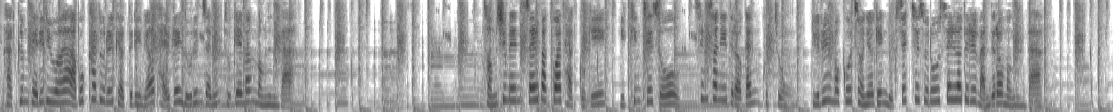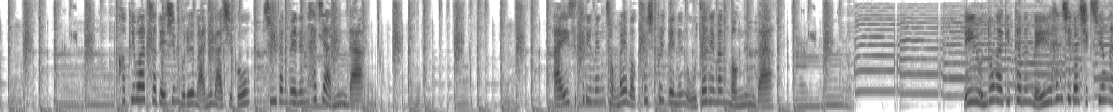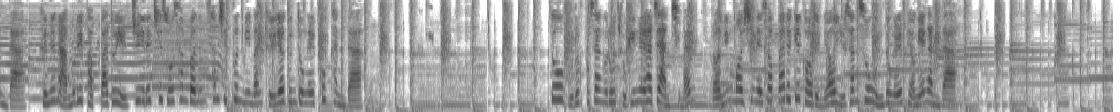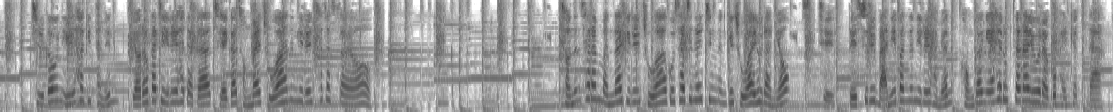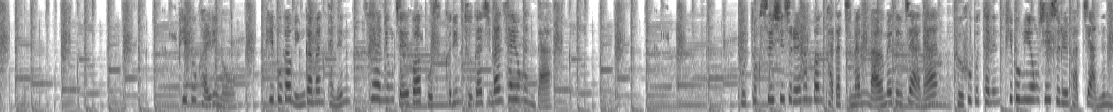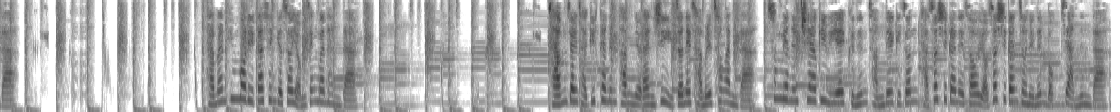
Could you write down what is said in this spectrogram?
가끔 베리류와 아보카도를 곁들이며 달걀 노른자는 2개만 먹는다. 점심엔 쌀밥과 닭고기, 익힌 채소, 생선이 들어간 국종, 류를 먹고 저녁엔 녹색 채소로 샐러드를 만들어 먹는다. 커피와 차 대신 물을 많이 마시고 술, 담배는 하지 않는다. 아이스크림은 정말 먹고 싶을 때는 오전에만 먹는다. 매일 운동하기 타는 매일 1시간씩 수영한다. 그는 아무리 바빠도 일주일에 최소 3번은 30분 미만 근력 운동을 꼭 한다. 또 무릎 부상으로 조깅을 하지 않지만 러닝머신에서 빠르게 걸으며 유산소 운동을 병행한다. 즐거운 일 하기 타는 여러 가지 일을 하다가 제가 정말 좋아하는 일을 찾았어요. 저는 사람 만나기를 좋아하고 사진을 찍는 게 좋아요라며 스트레스를 많이 받는 일을 하면 건강에 해롭잖아요 라고 밝혔다. 피부 관리노 피부가 민감한 타는 세안용 젤과 보습크림 두 가지만 사용한다. 보톡스 시술을 한 번 받았지만 마음에 들지 않아 그 후부터는 피부 미용 시술을 받지 않는다. 다만 흰머리가 생겨서 염색만 한다. 잠 잘 자기 타는 밤 11시 이전에 잠을 청한다. 숙면을 취하기 위해 그는 잠들기 전 5시간에서 6시간 전에는 먹지 않는다.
